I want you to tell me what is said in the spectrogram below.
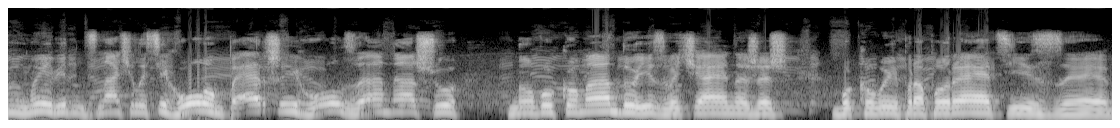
ми відзначилися голом. Перший гол за нашу нову команду. І, звичайно ж, боковий прапорець із е,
